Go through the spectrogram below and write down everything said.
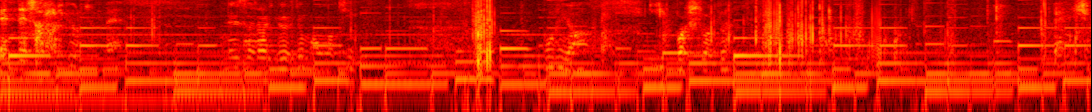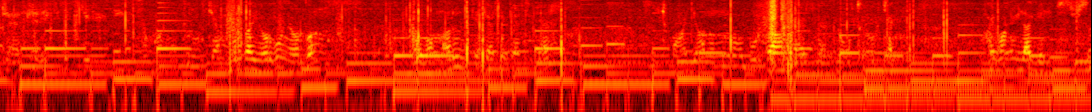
Benden ne zarar gördün be? Ne zarar gördüm anlatayım. Buraya ilk başladı. Ben şikayetlere gidip geldiğim zaman otururken burada yorgun yorgun hayvanları teker teker teker sıçma yanımda burada otururken hayvanıyla gelip sıçtı.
